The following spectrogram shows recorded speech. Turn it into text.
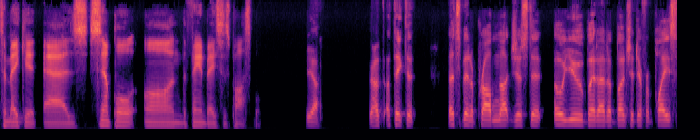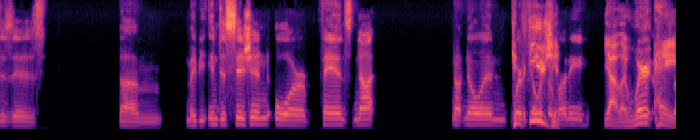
to make it as simple on the fan base as possible. Yeah, I, I think that that's been a problem not just at OU but at a bunch of different places. Is um, maybe indecision or fans not not knowing Confusion. where to go with their money. Yeah, like where hey,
